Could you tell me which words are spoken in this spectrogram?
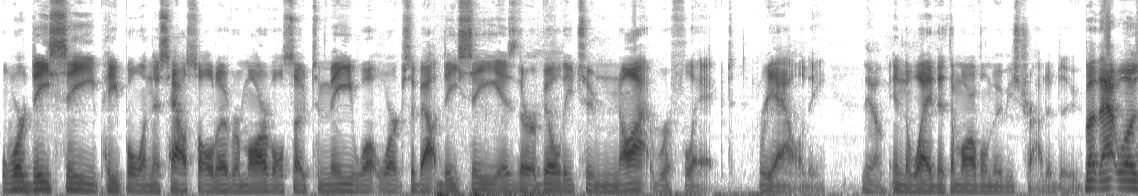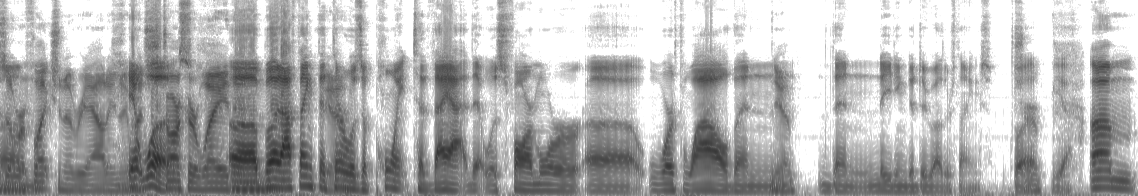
we're DC people in this household over Marvel. So to me, what works about DC is their ability to not reflect reality yeah. in the way that the Marvel movies try to do. But that was a Um, reflection of reality in a it much was. starker way. Than, Uh, but I think that yeah. there was a point to that that was far more uh, worthwhile than Yeah. than needing to do other things. But Sure. yeah. um,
